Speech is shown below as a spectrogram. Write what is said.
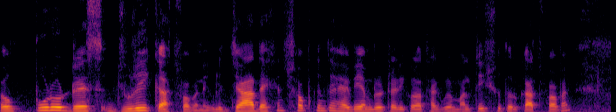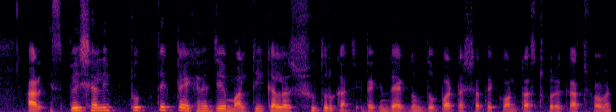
এবং পুরো ড্রেস জুড়েই কাজ পাবেন। এগুলি যা দেখেন, সব কিন্তু হেভি এমব্রয়ডারি করা থাকবে মাল্টি সুতোর কাজ পাবেন। আর স্পেশালি প্রত্যেকটা এখানে যে মাল্টি কালার সুতোর কাজ, এটা কিন্তু একদম দোপাট্টার সাথে কন্ট্রাস্ট করে কাজ পাবেন,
